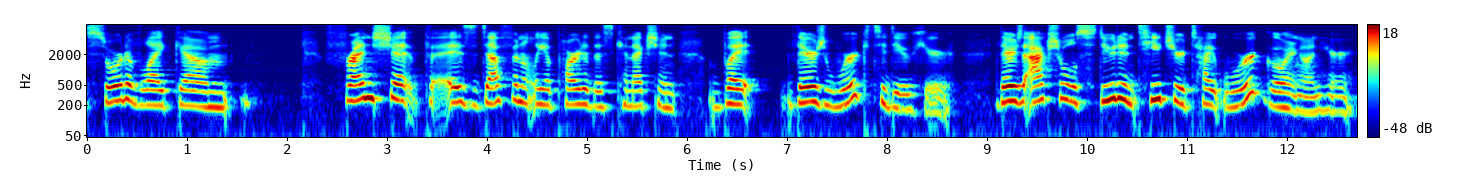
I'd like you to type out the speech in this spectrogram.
sort of like um, friendship is definitely a part of this connection, but there's work to do here there's actual student teacher type work going on here.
